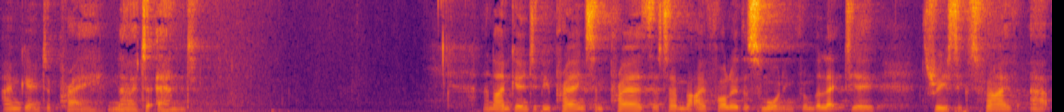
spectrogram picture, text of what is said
I'm going to pray now to end. And I'm going to be praying some prayers that um, I followed this morning from the Lectio 365 app.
